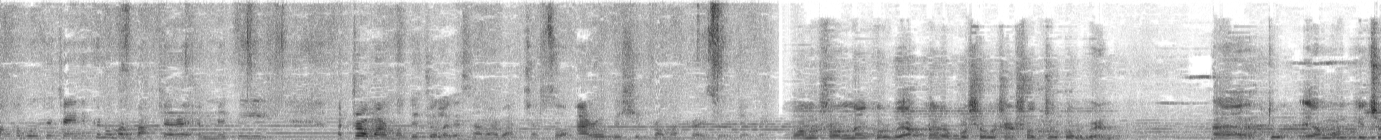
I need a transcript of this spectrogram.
কথা বলতে চাই না কেন? আমার বাচ্চারা এমনিতেই ট্রমার মধ্যে চলে গেছে আমার বাচ্চা সো আরও বেশি ট্রমাটাইজ হয়ে যাবে। মানুষ অন্যায় করবে আপনারা বসে বসে সহ্য করবেন। হ্যাঁ তো এমন কিছু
